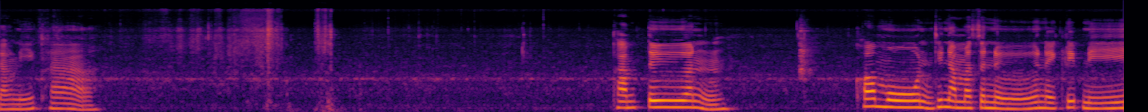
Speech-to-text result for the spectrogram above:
ดังนี้ค่ะ คำเตือน ข้อมูลที่นำมาเสนอในคลิปนี้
